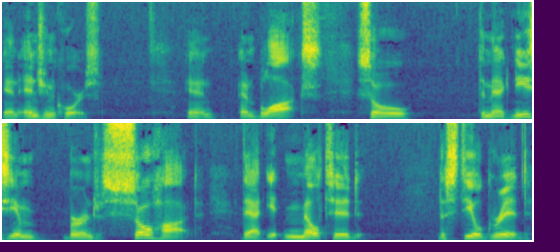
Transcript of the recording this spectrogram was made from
and engine cores and, and blocks. So the magnesium burned so hot that it melted the steel grid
